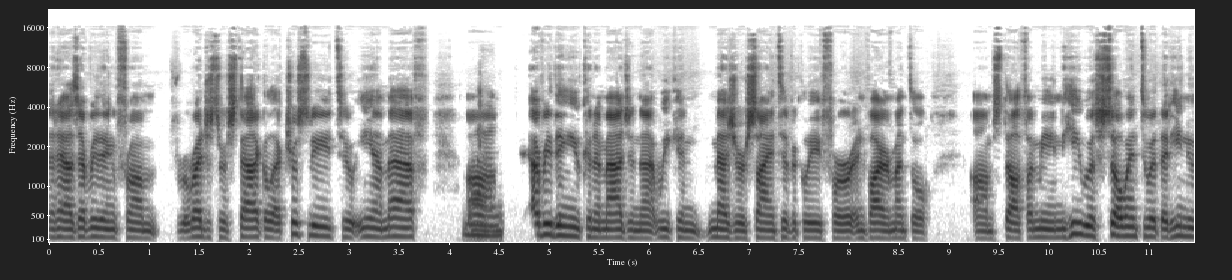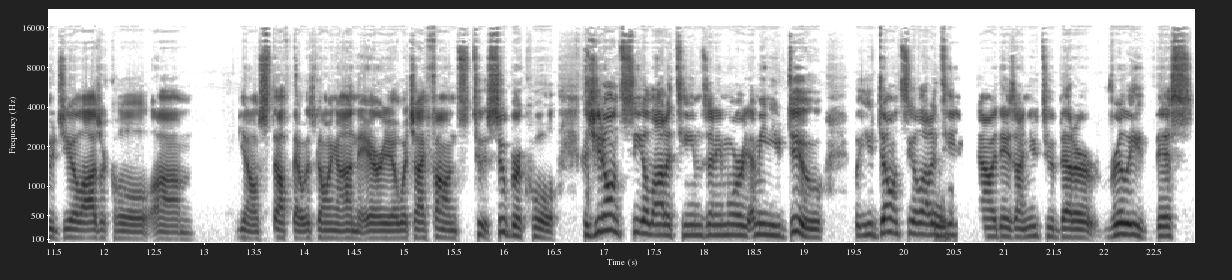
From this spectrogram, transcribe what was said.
that has everything from register static electricity to EMF. Um, everything you can imagine that we can measure scientifically for environmental um, stuff. I mean, he was so into it that he knew geological, um, you know, stuff that was going on in the area, which I found too, super cool because you don't see a lot of teams anymore. I mean, you do, but you don't see a lot of teams nowadays on YouTube that are really this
